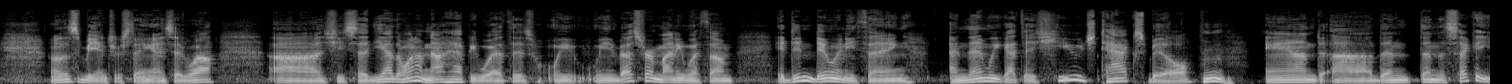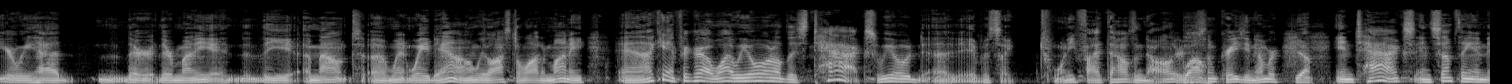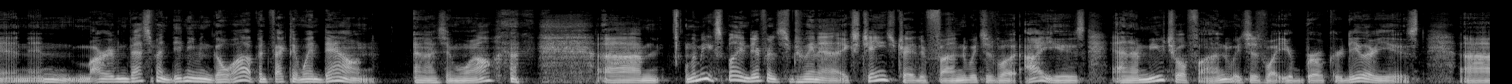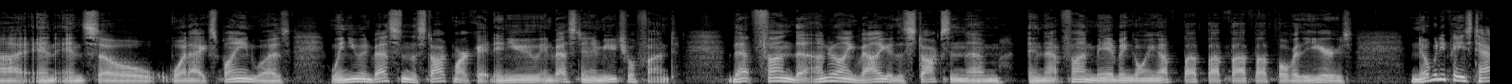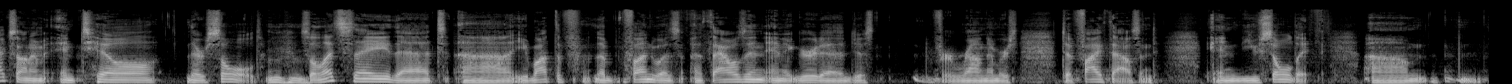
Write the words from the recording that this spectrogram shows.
well, this would be interesting. I said, well, uh, she said, yeah, the one I'm not happy with is we, we invest our money with them. It didn't do anything. And then we got this huge tax bill. And, uh, then, then the second year we had their, their money, the amount, uh, went way down. We lost a lot of money. And I can't figure out why we owed all this tax. We owed, uh, it was like, $25,000 Wow. some crazy number Yeah. in tax and something and, and, and our investment didn't even go up. In fact, it went down. And I said, well, um, let me explain the difference between an exchange traded fund, which is what I use, and a mutual fund, which is what your broker dealer used. Uh, and, and so what I explained was when you invest in the stock market and you invest in a mutual fund, that fund, the underlying value of the stocks in them, in that fund may have been going up, up, up, up, up over the years. Nobody pays tax on them until they're sold. So let's say that uh, you bought the f- the fund was a thousand and it grew to just for round numbers to five thousand, and you sold it. Um,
